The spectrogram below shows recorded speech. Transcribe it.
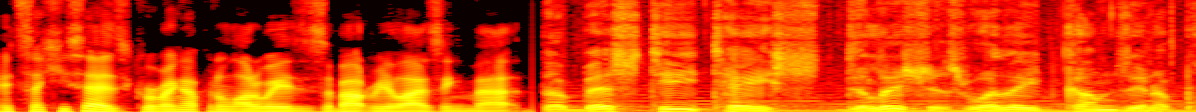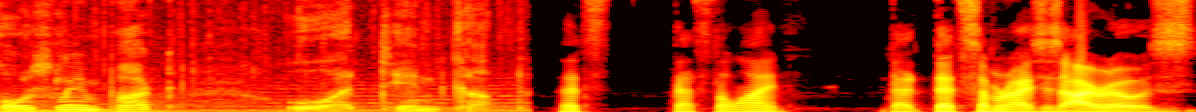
It's like he says, growing up in a lot of ways is about realizing that The best tea tastes delicious, whether it comes in a porcelain pot or a tin cup. That's that's the line. That that summarizes Iroh's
